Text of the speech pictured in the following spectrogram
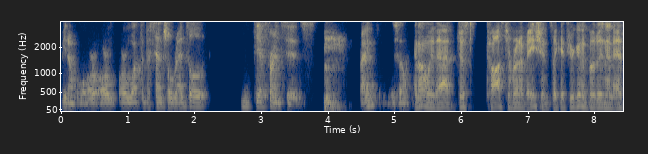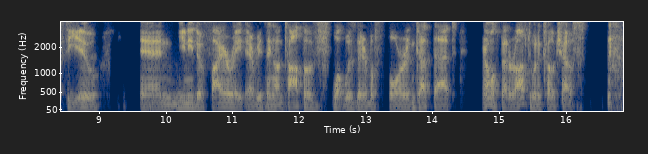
you know or or or what the potential rental difference is right? So and not only that just cost of renovations. Like if you're going to put in an SDU and you need to fire rate everything on top of what was there before and cut that, you're almost better off doing a coach house.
